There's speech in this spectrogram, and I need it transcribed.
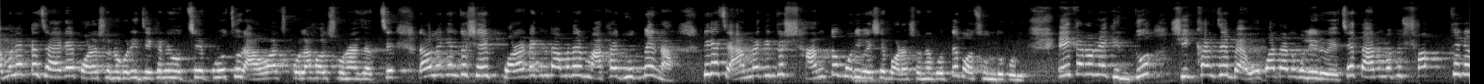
এমন একটা জায়গায় পড়াশোনা করি যেখানে হচ্ছে প্রচুর আওয়াজ কোলাহল শোনা যাচ্ছে, তাহলে কিন্তু সেই পড়াটা কিন্তু আমাদের মাথায় ঢুকবে না। ঠিক আছে? আমরা কিন্তু শান্ত পরিবেশে পড়াশোনা করতে পছন্দ করি। এই কারণে কিন্তু শিক্ষার যে উপাদানগুলি রয়েছে, তার মধ্যে সব থেকে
